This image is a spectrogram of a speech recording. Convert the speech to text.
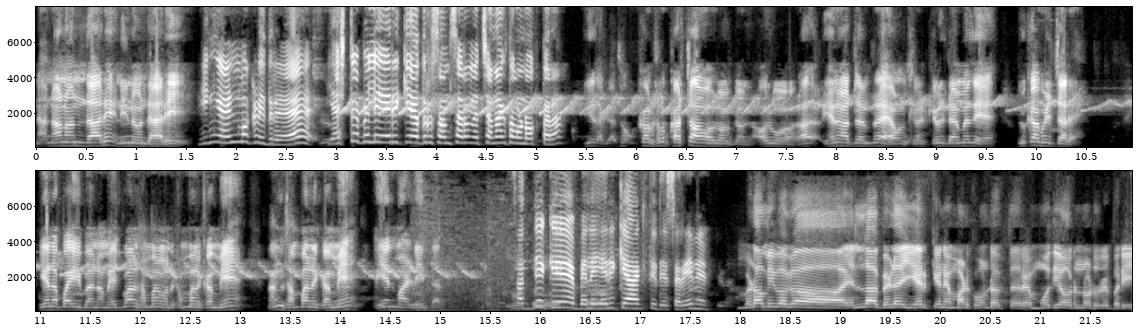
ನಾನೊಂದು ದಾರಿ ನೀನೊಂದು ದಾರಿ ಹಿಂಗ ಹೆಣ್ಮಕ್ಳಿದ್ರೆ ಎಷ್ಟೇ ಬೆಲೆ ಏರಿಕೆ ಆದ್ರೂ ಸಂಸಾರನ ಚೆನ್ನಾಗಿ ತಗೊಂಡ್ ಹೋಗ್ತಾರ? ಸ್ವಲ್ಪ ಕಷ್ಟ ಅವರು ಏನಾಗ್ತದೆ ಅಂದ್ರೆ ಒಂದು ಕೆಲವು ಟೈಮಲ್ಲಿ ದುಃಖ ಬೀಳ್ತಾರೆ. ಏನಪ್ಪ ಈ ನಮ್ಮ ಯಜಮಾನ ಸಂಪಾದನೆ ಸಂಪಾದನೆ ಕಮ್ಮಿ ನಂಗೆ ಸಂಪಾದನೆ ಕಮ್ಮಿ ಏನ್ ಮಾಡಲಿ ಅಂತಾರೆ. ಸದ್ಯಕ್ಕೆ ಬೆಲೆ ಏರಿಕೆ ಆಗ್ತಿದೆ ಸರ್ ಏನ್ ಹೇಳ್ತೀರಾ? ಮೇಡಮ್ ಇವಾಗ ಎಲ್ಲಾ ಬೆಳೆ ಏರ್ಕೆನೆ ಮಾಡ್ಕೊಂಡು ಹೋಗ್ತಾರೆ. ಮೋದಿ ಅವ್ರು ನೋಡಿದ್ರೆ ಬರೀ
